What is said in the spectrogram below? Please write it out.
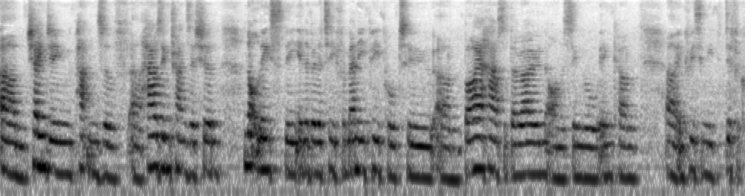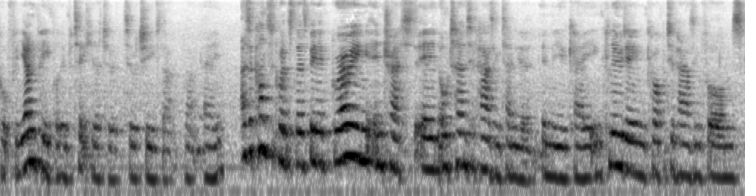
um, changing patterns of uh, housing transition, not least the inability for many people to um, buy a house of their own on a single income, uh, increasingly difficult for young people in particular to, to achieve that, that aim. As a consequence, there's been a growing interest in alternative housing tenure in the UK, including cooperative housing forms,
